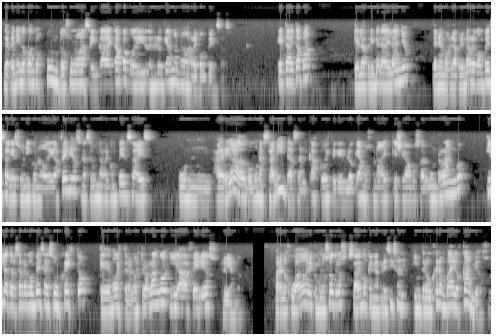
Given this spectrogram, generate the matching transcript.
dependiendo cuántos puntos uno hace en cada etapa puede ir desbloqueando nuevas recompensas. Esta etapa, que es la primera del año, tenemos la primera recompensa que es un icono de Gafelios, la segunda recompensa es un agregado como unas salitas al casco este que desbloqueamos una vez que llegamos a algún rango y la tercera recompensa es un gesto que demuestra nuestro rango y a Felios riendo. Para los jugadores como nosotros, sabemos que en la Precision introdujeron varios cambios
